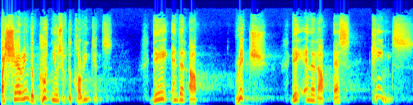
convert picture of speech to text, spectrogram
by sharing the good news with the Corinthians, they ended up rich. They ended up as kings.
